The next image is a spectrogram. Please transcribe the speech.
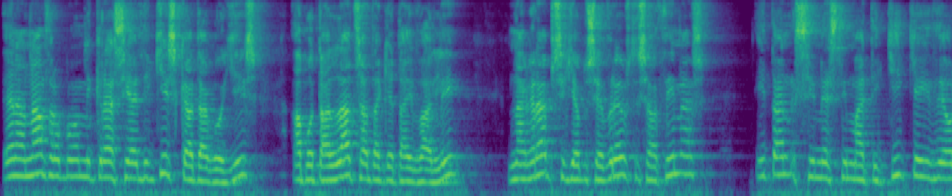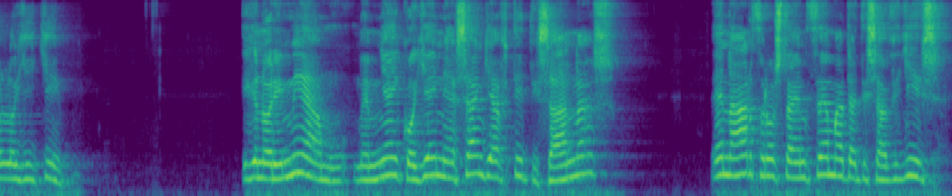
έναν άνθρωπο μικρασιατικής καταγωγής, από τα Λάτσατα και τα Ιβαλή, να γράψει για τους Εβραίους της Αθήνας ήταν συναισθηματική και ιδεολογική. Η γνωριμία μου με μια οικογένεια σαν και αυτή της Άννας, ένα άρθρο στα ενθέματα της Αυγής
